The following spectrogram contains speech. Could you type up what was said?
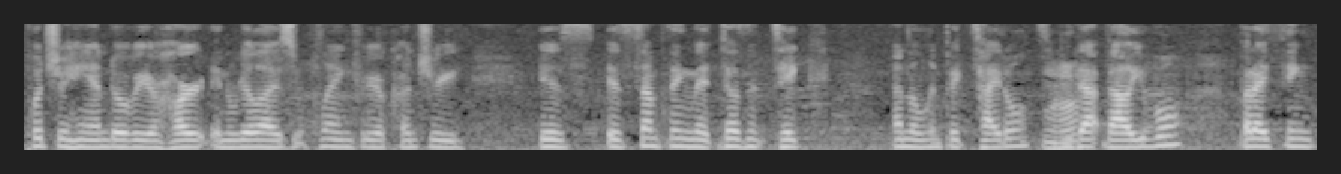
put your hand over your heart and realize you're playing for your country is is something that doesn't take an Olympic title to Uh-huh. be that valuable. But I think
